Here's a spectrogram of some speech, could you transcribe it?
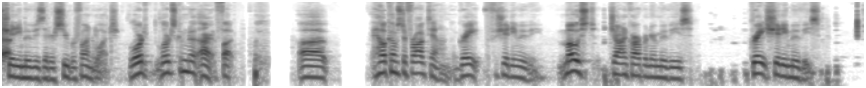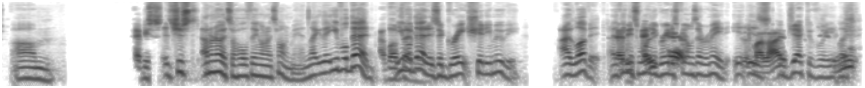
shitty movies that are super fun to watch. Lord, Lord's come to all right. Fuck. Uh, Hell comes to Frogtown. A great shitty movie. Most John Carpenter movies, great shitty movies. Um, Have you? s- it's just I don't know. It's a whole thing on its own, man. Like the Evil Dead. I love Evil Dead movie. is a great shitty movie. I love it. I Teddy think it's one of the greatest Bear. films ever made. It's is objectively like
